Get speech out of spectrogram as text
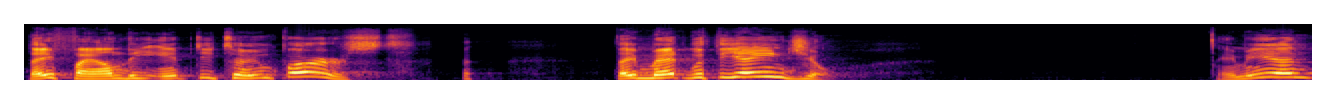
They found the empty tomb first. they met with the angel. Amen.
